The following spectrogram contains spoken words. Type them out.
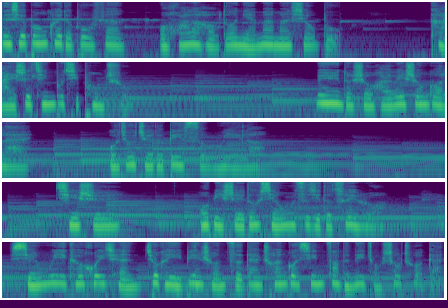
那些崩溃的部分，我花了好多年慢慢修补，可还是经不起碰触。命运的手还未伸过来，我就觉得必死无疑了。其实，我比谁都嫌恶自己的脆弱。嫌恶一颗灰尘就可以变成子弹穿过心脏的那种受挫感。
